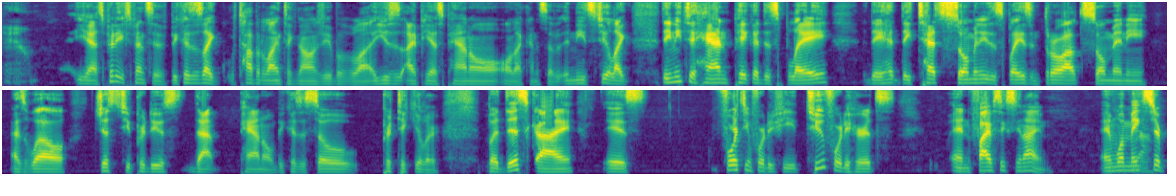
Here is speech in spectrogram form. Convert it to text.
Damn. Yeah, it's pretty expensive because it's like top of the line technology, blah, blah blah. It uses IPS panel, all that kind of stuff. It needs to like they need to hand pick a display. They had they test so many displays and throw out so many as well just to produce that panel because it's so particular. But this guy is 1440p, 240 hertz, and 569. And what makes Yeah. your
